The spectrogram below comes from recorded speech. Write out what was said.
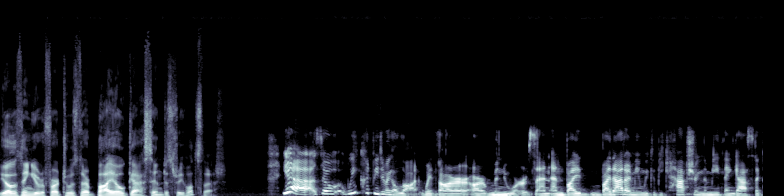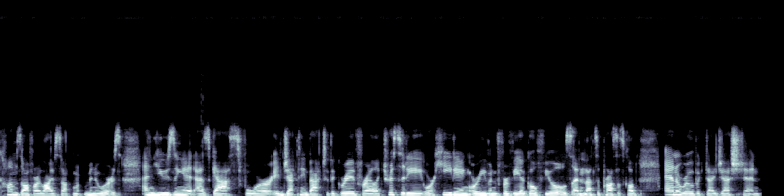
The other thing you referred to is their biogas industry. What's that? Yeah, so we could be doing a lot with our our manures, and and by by that I mean we could be capturing the methane gas that comes off our livestock manures and using it as gas for injecting back to the grid for electricity or heating or even for vehicle fuels, and that's a process called anaerobic digestion.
